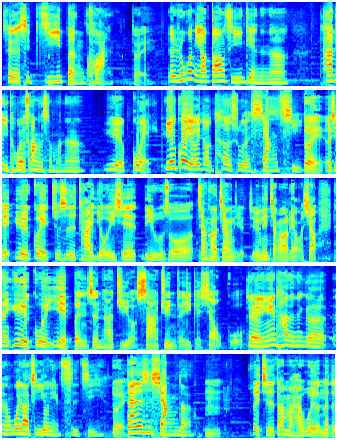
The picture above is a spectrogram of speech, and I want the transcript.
这个是基本款。对，那如果你要高级一点的呢，它里头会放什么呢？月桂，月桂有一种特殊的香气。对，而且月桂就是它有一些，例如说，这样好像有有点讲到疗效，但月桂叶本身它具有杀菌的一个效果。对，因为它的那个嗯味道其实有点刺激。对，但是是香的。嗯。所以其实他们还会有那个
